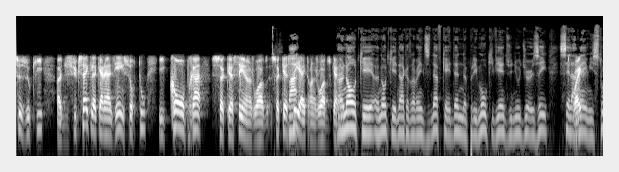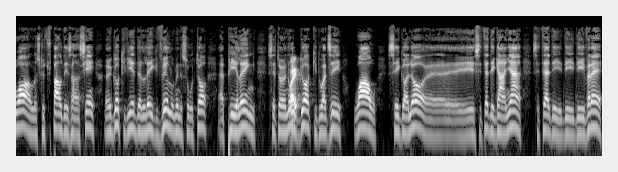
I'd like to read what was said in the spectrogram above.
Suzuki a du succès avec le Canadien et surtout, il comprend ce que c'est un joueur, ce que ben, c'est être un joueur du Canadien. Un autre qui est, un autre qui est né en 99, Caden Primo, qui vient du New Jersey, c'est la même histoire. Lorsque tu parles des anciens, un gars qui vient de Lakeville au Minnesota, à Peeling, c'est un autre gars qui doit dire Wow, ces gars-là, euh, c'était des gagnants, c'était des, des, des, vrais,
